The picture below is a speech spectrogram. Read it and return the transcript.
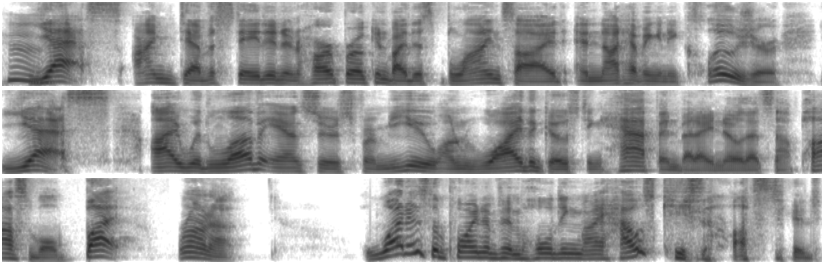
Hmm. Yes, I'm devastated and heartbroken by this blindside and not having any closure. Yes, I would love answers from you on why the ghosting happened, but I know that's not possible. But, Rona, what is the point of him holding my house keys hostage?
